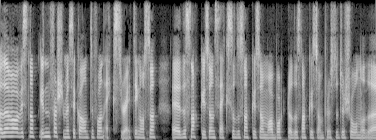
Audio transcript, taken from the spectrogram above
Og det var visstnok den første musikalen til å få en X-rating også. Eh, Det snakkes om sex, og det snakkes om abort, og det snakkes om prostitusjon, og det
